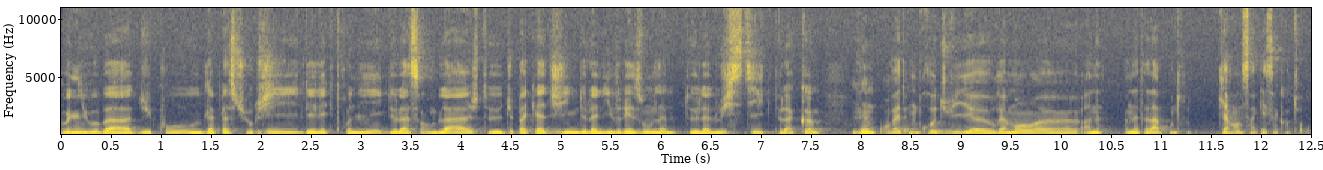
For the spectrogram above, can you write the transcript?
Au niveau bah, du coup de la plasturgie, de l'électronique, de l'assemblage, du packaging, de la livraison, de la, de la logistique, de la com. On- en fait, on produit euh, vraiment euh, un, un Atana entre 45 et 50 euros.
